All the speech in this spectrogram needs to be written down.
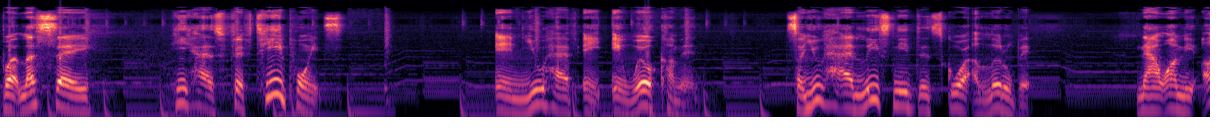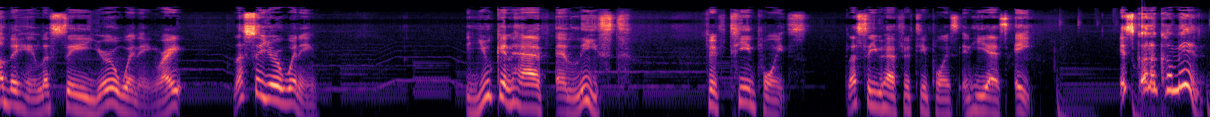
But let's say he has 15 points and you have 8, it will come in. So you at least need to score a little bit. Now, on the other hand, let's say you're winning, right? Let's say you're winning. You can have at least 15 points. Let's say you have 15 points and he has 8. It's going to come in.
